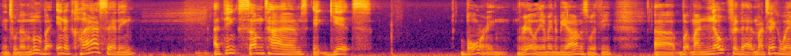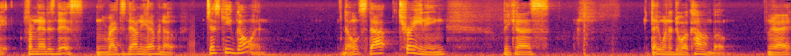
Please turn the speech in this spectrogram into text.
into another move. But in a class setting, I think sometimes it gets boring, really. I mean, to be honest with you. Uh, but my note for that, my takeaway from that is this, and write this down in your Evernote. Just keep going. Don't stop training because they want to do a combo, right?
